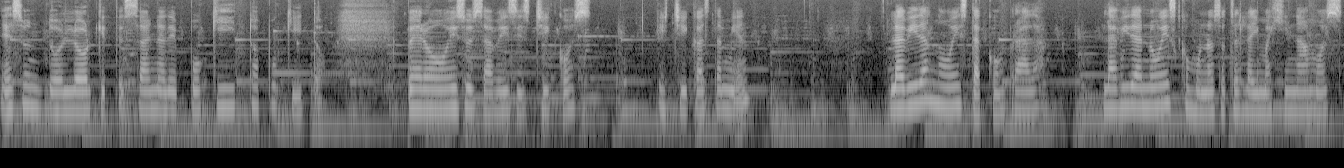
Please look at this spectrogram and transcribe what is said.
Es un dolor que te sana de poquito a poquito. Pero eso es a veces, chicos, y chicas también, la vida no está comprada. La vida no es como nosotros la imaginamos.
